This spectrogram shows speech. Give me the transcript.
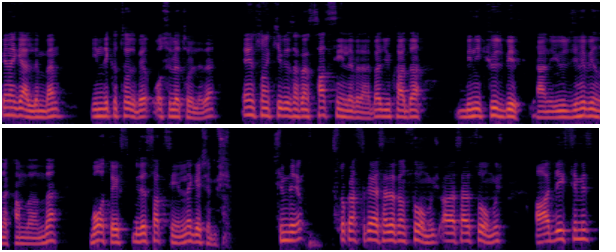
Gene geldim ben indikatör ve osilatörlere. En son ki bir zaten sat sinyaliyle beraber yukarıda 1201 yani 120 bin rakamlarında Vortex bize sat sinyaline geçirmiş. Şimdi stokastik RSI zaten soğumuş. RSI soğumuş. ADX'imiz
